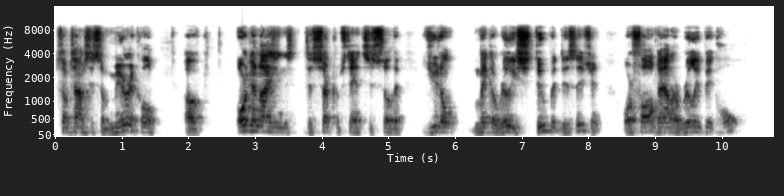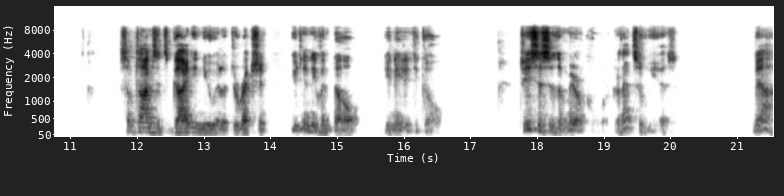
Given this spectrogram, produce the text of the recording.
Sometimes it's a miracle of organizing the circumstances so that you don't make a really stupid decision or fall down a really big hole. Sometimes it's guiding you in a direction you didn't even know you needed to go. Jesus is a miracle worker. That's who he is. Yeah,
